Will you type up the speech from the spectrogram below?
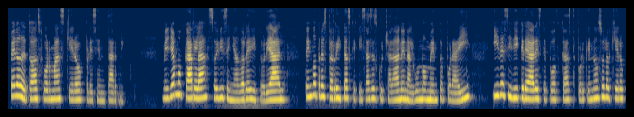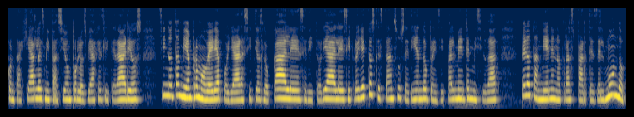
pero de todas formas quiero presentarme. Me llamo Carla, soy diseñadora editorial, tengo tres perritas que quizás escucharán en algún momento por ahí, y decidí crear este podcast porque no solo quiero contagiarles mi pasión por los viajes literarios, sino también promover y apoyar sitios locales, editoriales y proyectos que están sucediendo principalmente en mi ciudad, pero también en otras partes del mundo.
